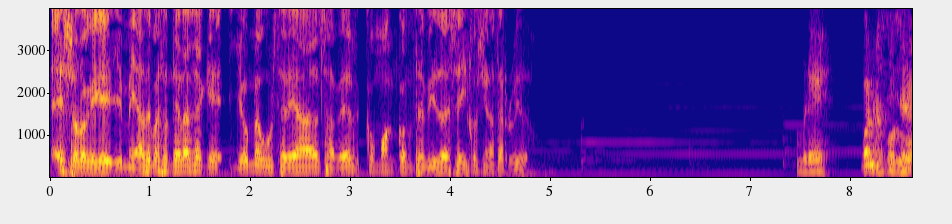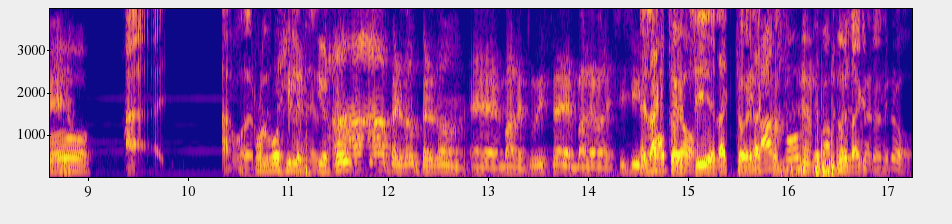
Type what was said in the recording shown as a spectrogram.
Eso es lo que me hace bastante gracia que yo me gustaría saber cómo han concebido a ese hijo sin hacer ruido. Hombre, Bueno, sí se ve. ¿no? polvo, Ah, algo de polvo silencioso. Ah, perdón, perdón. Eh, vale, tú dices, vale, vale. Sí, sí. El acto, sí, el acto, el acto. Debajo, debajo No, el del acto. granero,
